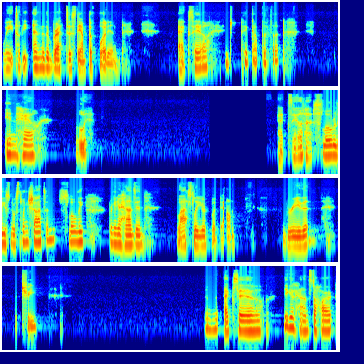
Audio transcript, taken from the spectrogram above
Wait till the end of the breath to stamp the foot in. Exhale, and pick up the foot. Inhale, lift. Exhale that slow release, no slingshots, and slowly bringing your hands in. Lastly, your foot down. Breathe in, retreat. And exhale, you get hands to heart.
